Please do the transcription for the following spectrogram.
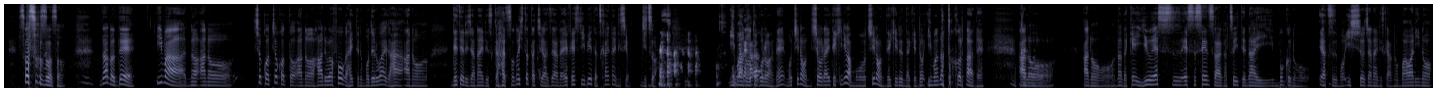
そうそうそうそう。なので、今の、あの、ちょこちょことあのハードウェア4が入ってるモデル Y がはあの出てるじゃないですか。その人たちはあの FSD ベータ使えないんですよ、実は。今のところはね、もちろん将来的にはもちろんできるんだけど、今のところはね、あの、あの、なんだっけ、USS センサーがついてない僕のやつも一緒じゃないですか。あの、周りの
